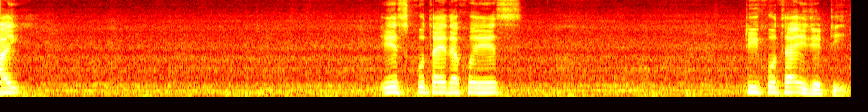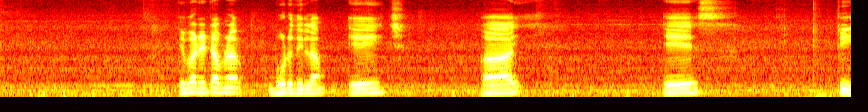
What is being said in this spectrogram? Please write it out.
আই এস কোথায়? দেখো এস টি কোথায়? এই যে টি এবার এটা আমরা ভরে দিলাম। এইচ আই এস টি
